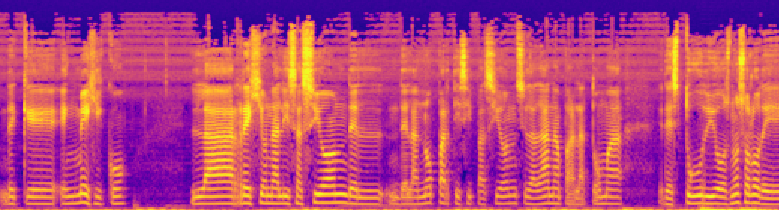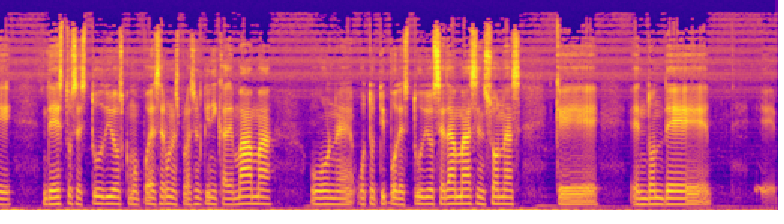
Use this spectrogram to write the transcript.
de que en México la regionalización del, de la no participación ciudadana para la toma de estudios, no solo de, de estos estudios como puede ser una exploración clínica de mama, un eh, otro tipo de estudios, se da más en zonas que en donde eh,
